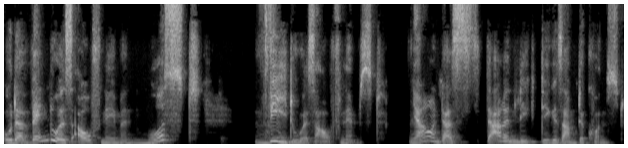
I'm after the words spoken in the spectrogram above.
oder wenn du es aufnehmen musst, wie du es aufnimmst. Ja, und das, darin liegt die gesamte Kunst.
